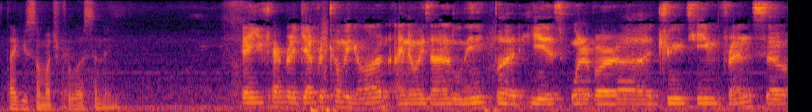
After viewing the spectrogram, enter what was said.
Thank you so much for listening. Thank you, Cameron, again for coming on. I know he's out of the league, but he is one of our uh, dream team friends. So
